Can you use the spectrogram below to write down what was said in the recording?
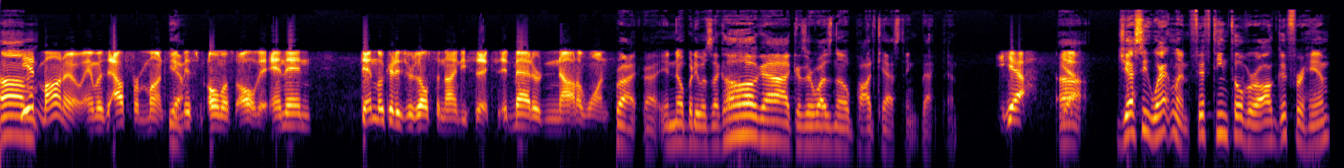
Um, he had mono and was out for months. yeah. He missed almost all of it. And then Then look at his results in '96. It mattered not a one. Right, right. And nobody was like, "Oh God," because there was no podcasting back then. Yeah, yeah. Uh, Jesse Wentland, 15th overall. Good for him.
